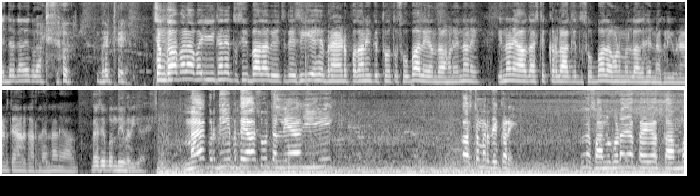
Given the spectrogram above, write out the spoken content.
ਇੱਧਰ ਕਹਿੰਦੇ ਗੁਲਾਟੀ ਸਾਹਿਬ ਬੈਠੇ ਆ। ਚੰਗਾ ਭਲਾ ਬਾਈ, ਕਹਿੰਦੇ ਤੁਸੀਂ ਦਾ ਵੇਚਦੇ ਸੀਗੇ, ਇਹ ਬ੍ਰਾਂਡ ਪਤਾ ਨਹੀਂ ਕਿੱਥੋਂ ਤਸੋਬਾ ਲੈ ਜਾਂਦਾ ਹੁਣ ਇਹਨਾਂ ਨੇ। ਇਹਨਾਂ ਨੇ ਆਪਦਾ ਸਟicker ਲਾ ਕੇ ਤਸੋਬਾ ਦਾ ਹੁਣ ਮੈਨੂੰ ਲੱਗਦਾ ਇਹ ਨਕਲੀ ਬ੍ਰਾਂਡ ਤਿਆਰ ਕਰ ਲਿਆ ਇਹਨਾਂ ਨੇ ਆਪ। ਵੈਸੇ ਬੰਦੇ ਵਧੀਆ ਹੈ ਮੈਂ ਗੁਰਦੀਪ ਤੇ ਆਸ਼ੂ ਚੱਲੇ ਆ ਜੀ ਕਸਟਮਰ ਦੇ ਘਰੇ। ਕਿਉਂਕਿ ਸਾਨੂੰ ਥੋੜਾ ਜਿਹਾ ਪੈ ਗਿਆ ਕੰਮ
